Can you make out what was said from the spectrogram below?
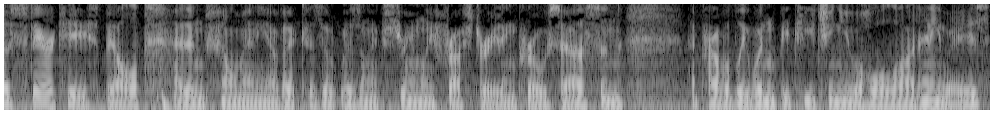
The staircase built. I didn't film any of it because it was an extremely frustrating process and I probably wouldn't be teaching you a whole lot anyways.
